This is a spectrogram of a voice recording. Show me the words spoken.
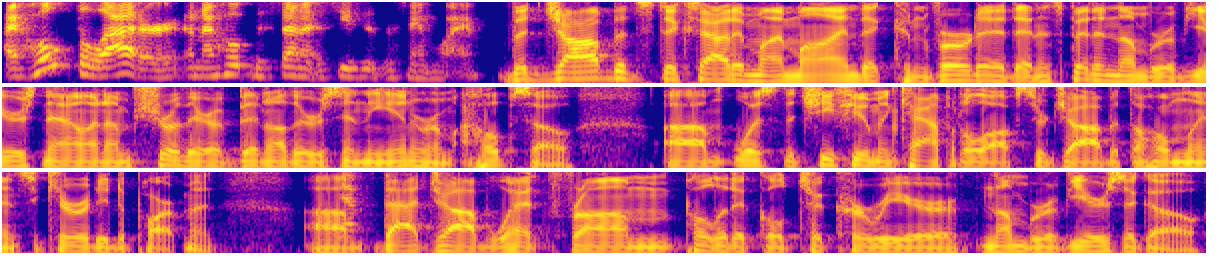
I hope the latter, and I hope the Senate sees it the same way. The job that sticks out in my mind that converted, and it's been a number of years now, and I'm sure there have been others in the interim, I hope so, um, was the Chief Human Capital Officer job at the Homeland Security Department. Um, yep. That job went from political to career number of years ago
